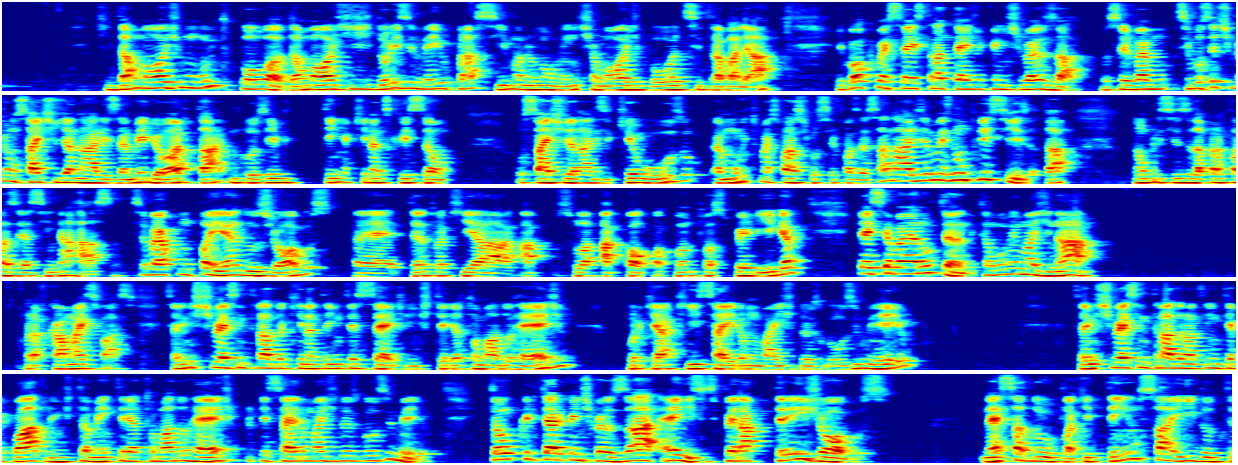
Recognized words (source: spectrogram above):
Que dá uma odd muito boa, dá uma odd de 2,5 para cima, normalmente, é uma odd boa de se trabalhar. E qual que vai ser a estratégia que a gente vai usar? Você vai, se você tiver um site de análise é melhor, tá? Inclusive tem aqui na descrição o site de análise que eu uso. É muito mais fácil você fazer essa análise, mas não precisa, tá? Não precisa dar para fazer assim na raça. Você vai acompanhando os jogos, é, tanto aqui a, a, a Copa quanto a Superliga, e aí você vai anotando. Então vamos imaginar para ficar mais fácil. Se a gente tivesse entrado aqui na 37, a gente teria tomado red, porque aqui saíram mais de dois gols e meio. Se a gente tivesse entrado na 34, a gente também teria tomado red, porque saíram mais de dois gols e meio. Então, o critério que a gente vai usar é isso: esperar três jogos nessa dupla que tenham saído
